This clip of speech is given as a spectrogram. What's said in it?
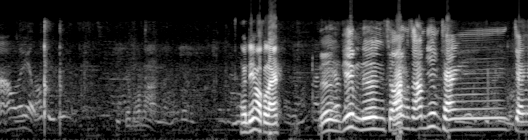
เอาเลยเหรอเงินนี้ออกอะไรหนึ่งยิ้มหนึ่งสองสามยิ้มแฉ่งแฉ่ง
